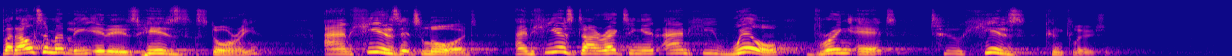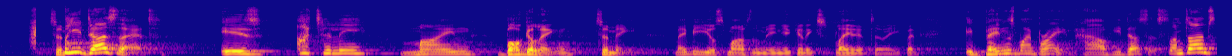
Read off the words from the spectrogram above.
But ultimately, it is His story, and He is its Lord, and He is directing it, and He will bring it to His conclusion. So He does that is utterly mind boggling to me. Maybe you're smarter than me and you can explain it to me, but it bends my brain how He does it. Sometimes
